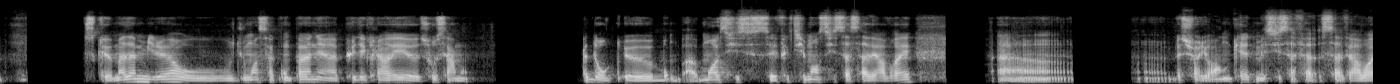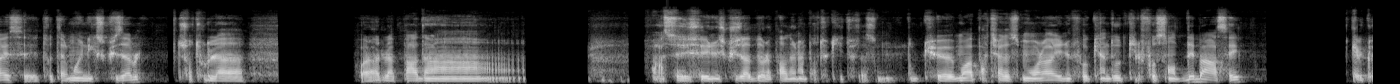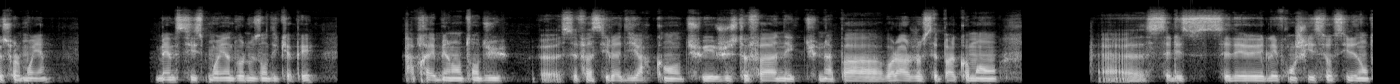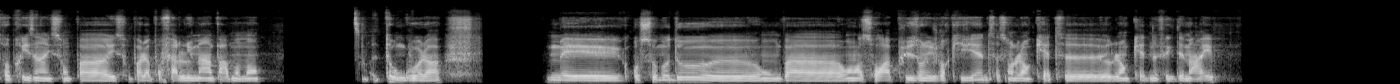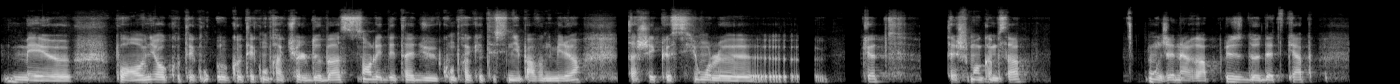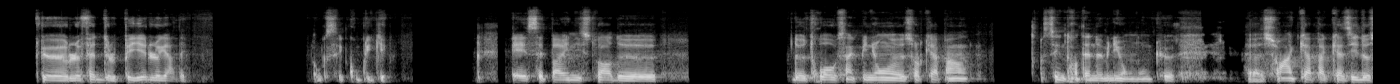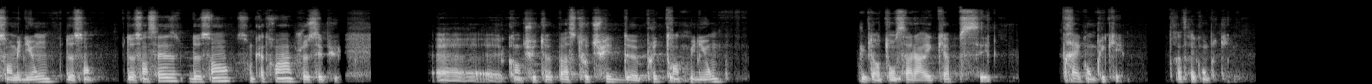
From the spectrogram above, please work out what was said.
ce que madame Miller, ou du moins sa compagne, a pu déclarer sous serment. Donc, bon, bah, moi, si effectivement, si ça s'avère vrai, euh, bien sûr, il y aura enquête, mais si ça s'avère vrai, c'est totalement inexcusable. Surtout de la, part d'un. C'est inexcusable de la part de n'importe qui, de toute façon. Donc, euh, moi, à partir de ce moment-là, il ne faut aucun doute qu'il faut s'en débarrasser, quel que soit le moyen, même si ce moyen doit nous handicaper. Après, bien entendu, euh, c'est facile à dire quand tu es juste fan et que tu n'as pas, voilà, je sais pas comment euh, c'est les, les, franchises, c'est aussi les entreprises. Hein, ils sont pas, ils sont pas là pour faire l'humain par moment. Donc voilà. Mais grosso modo, euh, on va, on en saura plus dans les jours qui viennent. De toute façon, l'enquête, euh, l'enquête ne fait que démarrer. Mais pour en revenir au côté, au côté contractuel de base, sans les détails du contrat qui a été signé par Von Miller, sachez que si on le cut sèchement comme ça, on générera plus de debt cap que le fait de le payer, de le garder. Donc c'est compliqué. Et c'est pas une histoire de de 3 ou 5 millions euh, sur le cap. Hein. C'est une trentaine de millions. Donc euh, euh, sur un cap à quasi 200 millions, 200, 216, 200, 180, je sais plus. quand tu te passes tout de suite de plus de 30 millions, dans ton salary cap, c'est très compliqué. Très très compliqué.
